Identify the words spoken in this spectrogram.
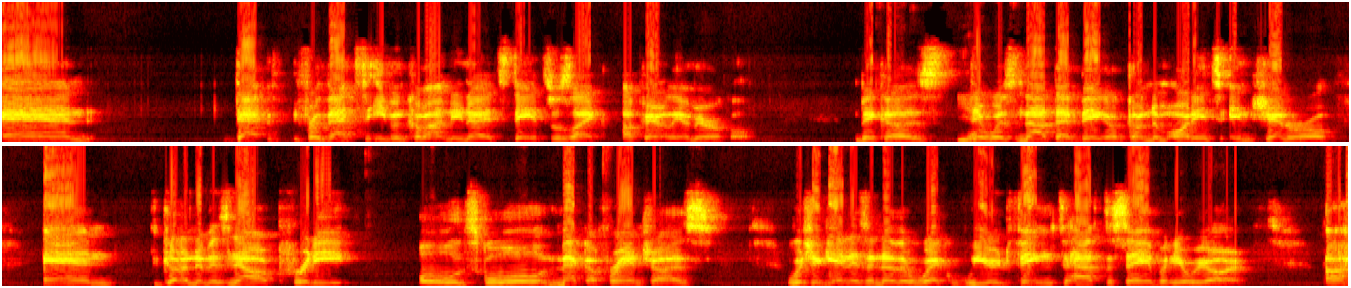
and that for that to even come out in the United States was like apparently a miracle because yeah. there was not that big a Gundam audience in general, and Gundam is now a pretty old school mecha franchise, which again is another like weird thing to have to say, but here we are. Uh,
